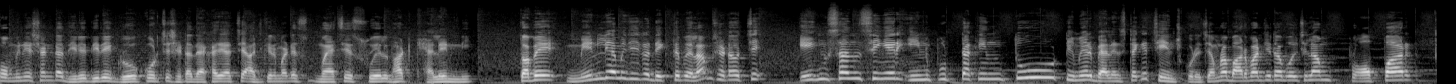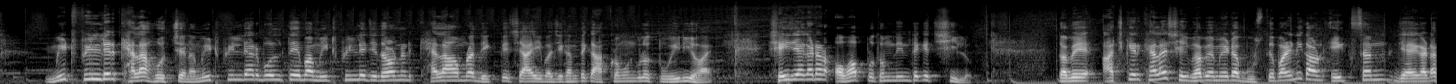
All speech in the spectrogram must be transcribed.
কম্বিনেশনটা ধীরে ধীরে গ্রো করছে, সেটা দেখা যাচ্ছে। আজকের ম্যাচে ম্যাচে সোয়েল ভাট খেলেননি। তবে মেনলি আমি যেটা দেখতে পেলাম, সেটা হচ্ছে এংসান সিংয়ের ইনপুটটা কিন্তু টিমের ব্যালেন্সটাকে চেঞ্জ করেছে। আমরা বারবার যেটা বলছিলাম প্রপার মিডফিল্ডের খেলা হচ্ছে না। মিডফিল্ডার বলতে বা মিডফিল্ডে যে ধরনের খেলা আমরা দেখতে চাই বা যেখান থেকে আক্রমণগুলো তৈরি হয়, সেই জায়গাটার অভাব প্রথম দিন থেকে ছিল। তবে আজকের খেলায় সেইভাবে আমি এটা বুঝতে পারিনি কারণ এক্সান জায়গাটা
